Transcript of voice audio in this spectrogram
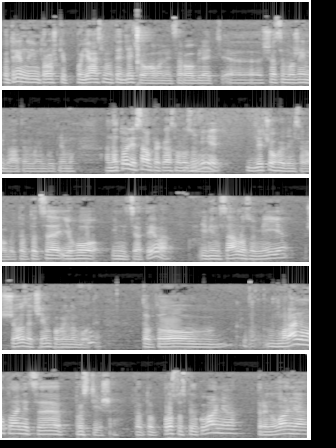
потрібно їм трошки пояснювати, для чого вони це роблять, е, що це може їм дати в майбутньому. Анатолій сам прекрасно розуміє, для чого він це робить. Тобто це його ініціатива, і він сам розуміє, що за чим повинно бути. Тобто в- в моральному плані це простіше. Тобто просто спілкування, тренування,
